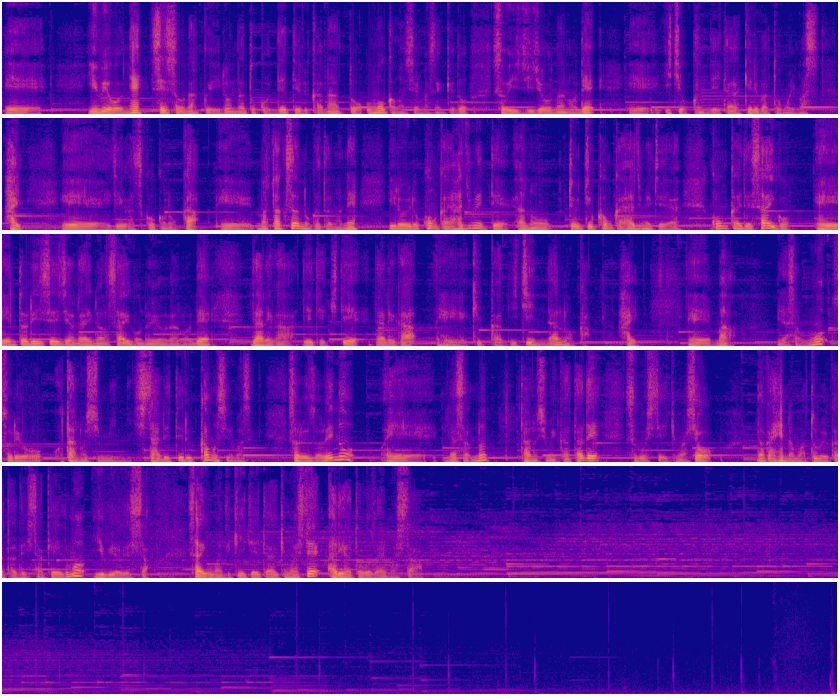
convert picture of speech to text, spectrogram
えー、指をね節操なくいろんなとこ出てるかなと思うかもしれませんけどそういう事情なので、えー、位置を組んでいただければと思います。はい、えー、10月9日、えーまあ、たくさんの方がねいろいろ今回初めてあのちょちょ今回初めて今回で最後えー、エントリー制じゃないのは最後のようなので誰が出てきて誰が、えー、結果1位になるのか。はい、えー、まあ皆さんもそれをお楽しみにされてるかもしれません。それぞれの、えー、皆さんの楽しみ方で過ごしていきましょう。なんか変なまとめ方でしたけれども指輪でした。最後まで聞いていただきましてありがとうございました。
